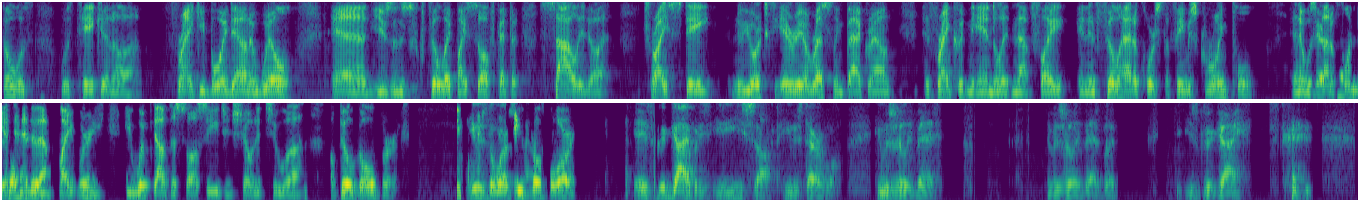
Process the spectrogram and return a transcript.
Phil was was taking uh Frankie boy down at Will and using Phil like myself got the solid uh tri-state New York area wrestling background and Frank couldn't handle it in that fight and then Phil had of course the famous groin pull and it was yeah. kind of funny at the end of that fight where he, he whipped out the sausage and showed it to uh, a Bill Goldberg. He was the worst. He's so boring. He's a good guy, but he, he sucked. He was terrible. He was really bad. He was really bad, but he's a good guy.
